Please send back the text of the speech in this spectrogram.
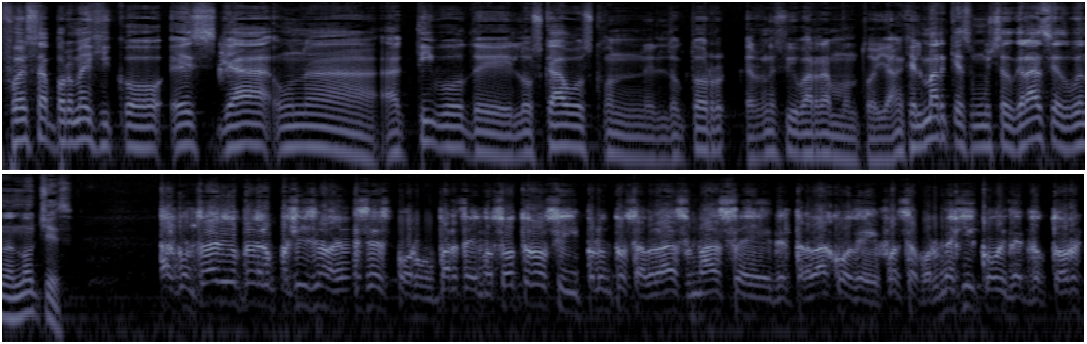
Fuerza por México es ya un activo de Los Cabos con el doctor Ernesto Ibarra Montoya. Ángel Márquez, muchas gracias, buenas noches. Al contrario, Pedro, muchísimas gracias por parte de nosotros y pronto sabrás más eh, del trabajo de Fuerza por México y del doctor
